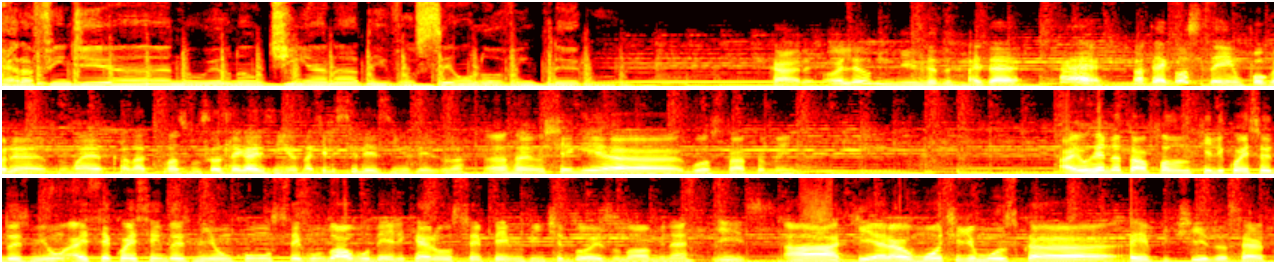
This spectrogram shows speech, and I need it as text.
Era fim de ano, eu não tinha nada e você um novo emprego. Cara, olha o nível do... Mas é, é, eu até gostei um pouco, né, numa época lá, tinha umas músicas legaisinhas naquele CDzinho deles lá. Aham, uhum, eu cheguei a gostar também. Aí o Renan tava falando que ele conheceu em 2001, aí você conheceu em 2001 com o segundo álbum dele, que era o CPM 22, o nome, né? Isso. Ah, que era um monte de música repetida, certo?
